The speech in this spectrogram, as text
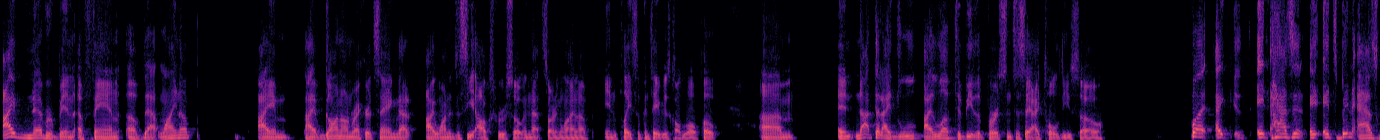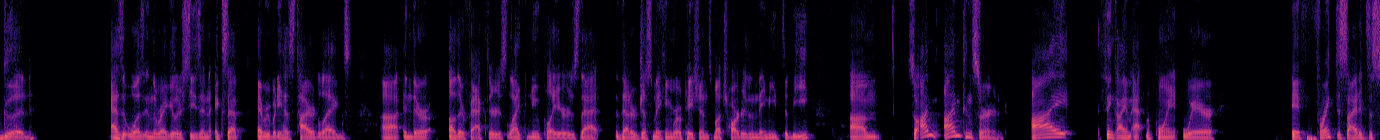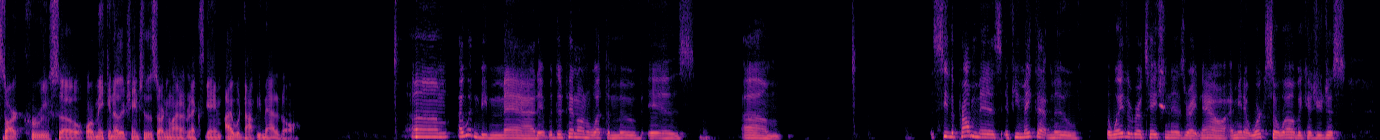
I've never been a fan of that lineup. I am I have gone on record saying that I wanted to see Alex Caruso in that starting lineup in place of Kentavious Caldwell Pope. Um, and not that I I love to be the person to say I told you so, but I it hasn't it, it's been as good as it was in the regular season, except everybody has tired legs, uh, and there are other factors like new players that that are just making rotations much harder than they need to be. Um, so I'm I'm concerned. I think I am at the point where if Frank decided to start Caruso or make another change to the starting lineup next game, I would not be mad at all. Um, I wouldn't be mad. It would depend on what the move is. Um, see, the problem is if you make that move, the way the rotation is right now, I mean, it works so well because you're just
